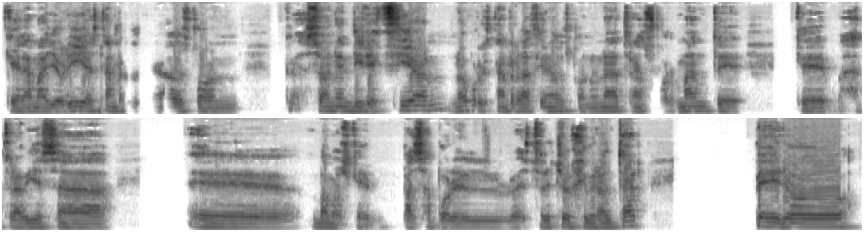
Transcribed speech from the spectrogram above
que la mayoría están relacionados con, son en dirección, ¿no? Porque están relacionados con una transformante que atraviesa, eh, vamos, que pasa por el estrecho de Gibraltar, pero,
